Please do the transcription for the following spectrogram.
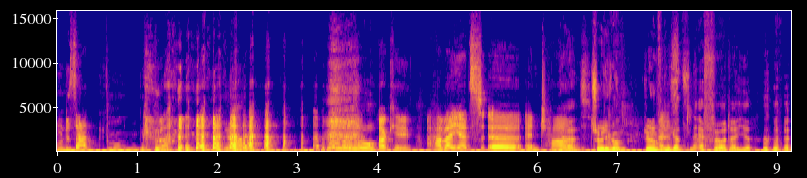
und es hat Boom gemacht. Ja. Genau so. Okay, haben wir jetzt äh, Ja. Entschuldigung. Entschuldigung für die Alles ganzen klar. F-Wörter hier.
